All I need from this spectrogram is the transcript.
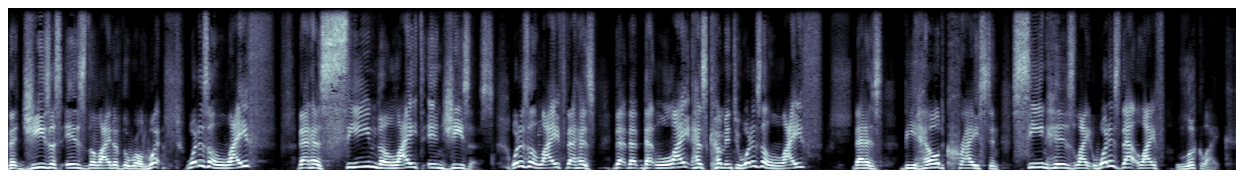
that Jesus is the light of the world? What, what is a life that has seen the light in Jesus? What is a life that has, that, that, that light has come into? What is a life that has beheld Christ and seen his light? What does that life look like?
